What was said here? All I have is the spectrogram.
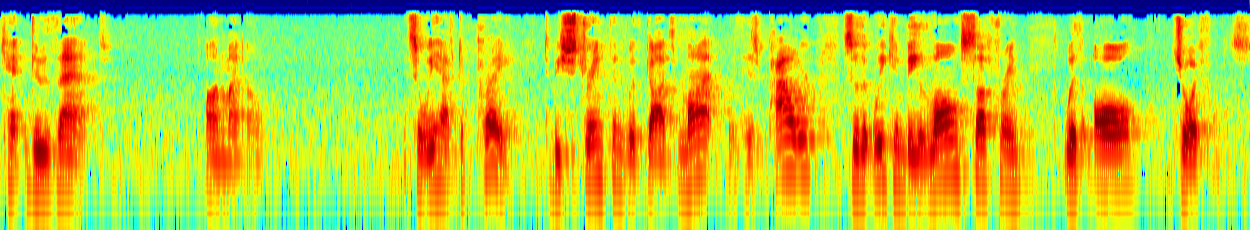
can't do that on my own. And so we have to pray to be strengthened with God's might, with His power, so that we can be long suffering with all joyfulness.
